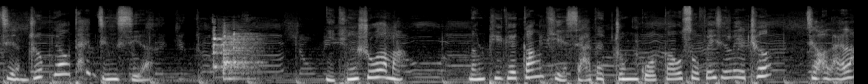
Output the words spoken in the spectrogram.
简直不要太惊喜。你听说了吗？能 PK 钢铁侠的中国高速飞行列车就要来啦！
